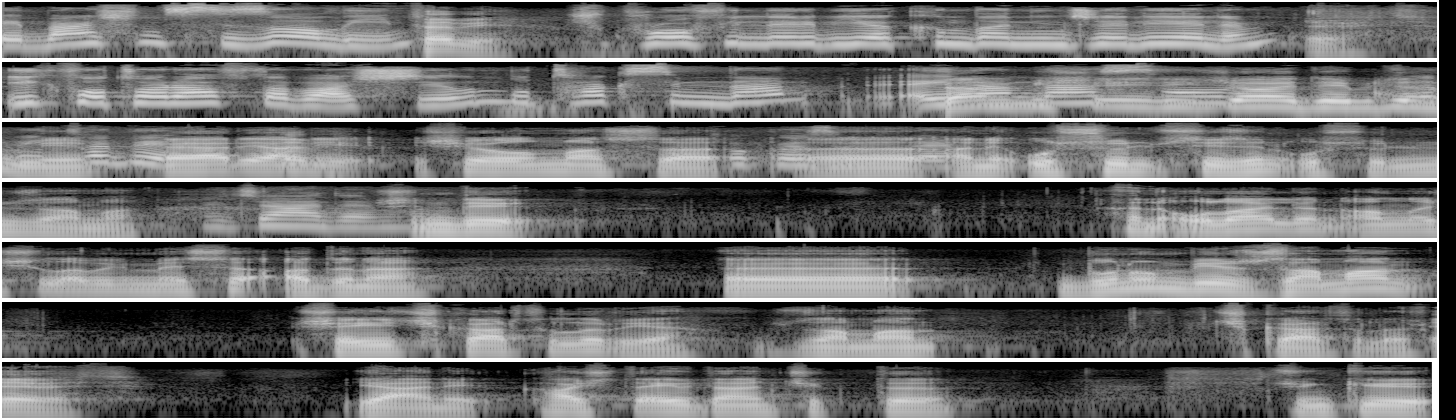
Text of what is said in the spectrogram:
E, Ben şimdi sizi alayım. Tabii. Şu profilleri bir yakından inceleyelim. Evet. İlk fotoğrafla başlayalım. Bu Taksim'den Ben eylemden bir şey sonra... rica edebilir Tabii, miyim? Tabii Eğer yani şey olmazsa Çok e, özür dilerim. hani usul sizin usulünüz ama. Rica ederim. Şimdi hani olayların anlaşılabilmesi adına e, bunun bir zaman şeyi çıkartılır ya. Zaman çıkartılır. Evet. Yani kaçta evden çıktı? Çünkü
